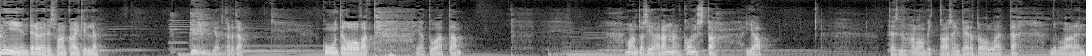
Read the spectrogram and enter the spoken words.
niin, tervehdys vaan kaikille, jotka tätä kuuntelovat. Ja tuota, mä oon tosiaan Rannan Konsta ja tässä nyt haluan pikkaa sen kertoa, että millainen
